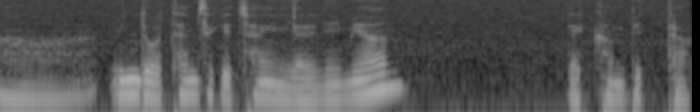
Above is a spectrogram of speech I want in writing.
어, 윈도우 탐색기 창이 열리면 내 컴퓨터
